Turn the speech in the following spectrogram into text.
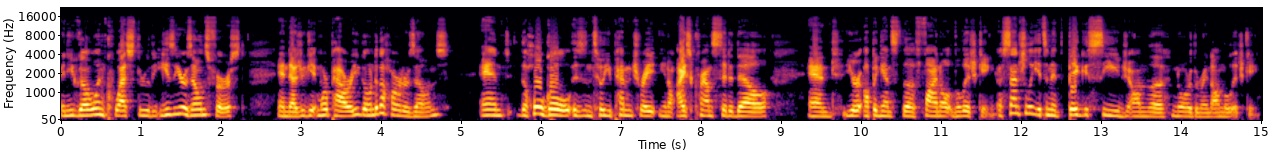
and you go and quest through the easier zones first and as you get more power you go into the harder zones. And the whole goal is until you penetrate you know Icecrown Citadel and you're up against the final the lich king. Essentially it's a big siege on the northern on the lich king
